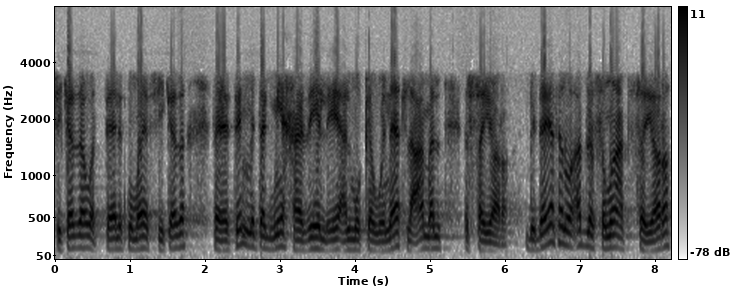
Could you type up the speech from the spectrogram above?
في كذا والثالث مميز في كذا فيتم تجميع هذه الايه المكونات لعمل السيارة بداية وقبل صناعة السيارة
